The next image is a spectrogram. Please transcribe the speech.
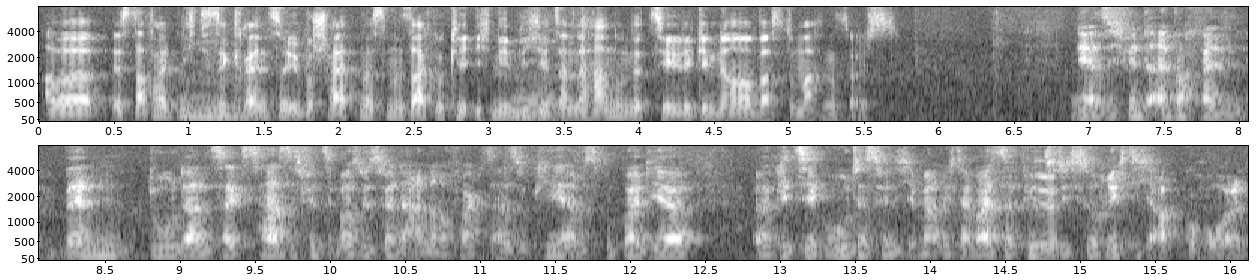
Aber es darf halt nicht diese Grenze überschreiten, dass man sagt, okay, ich nehme dich jetzt an der Hand und erzähle dir genau, was du machen sollst. Nee, also ich finde einfach, wenn, wenn du dann Sex hast, ich finde es immer süß, wenn der andere fragt, ist alles okay, alles gut bei dir, äh, geht's dir gut, das finde ich immer richtig. Dann weißt du, da fühlst ja. du dich so richtig abgeholt.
